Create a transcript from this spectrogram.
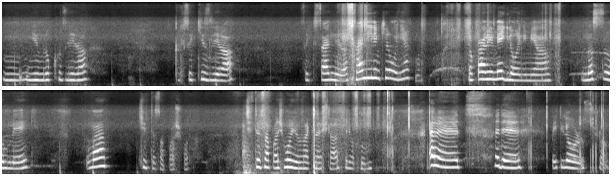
Hmm, 29 lira. 48 lira. 80 lira. Sen ile bir kere oynayak mı? Yok ben bir ile oynayayım ya. Nasıl Meg? Ama çift hesaplaşma. Çift hesaplaşma oynuyoruz arkadaşlar. Hadi bakalım. Evet. Hadi. Bekliyoruz şu an.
